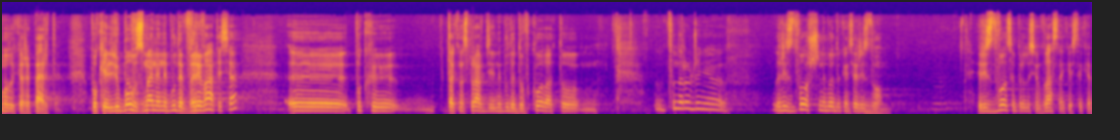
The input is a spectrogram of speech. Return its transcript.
молодь каже, перти. Поки любов з мене не буде вириватися, поки так насправді не буде довкола, то, то народження Різдво ще не буде до кінця Різдвом. Різдво це передусім власне якесь таке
